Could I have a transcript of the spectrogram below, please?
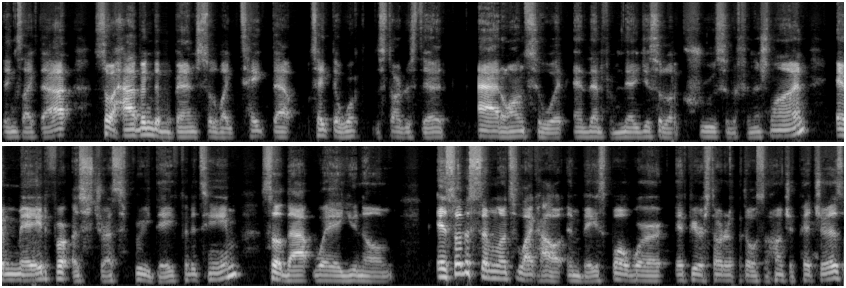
things like that. So having the bench to like take that, take the work that the starters did, add on to it, and then from there you just sort of cruise to the finish line. It made for a stress-free day for the team. So that way, you know, it's sort of similar to like how in baseball, where if your starter throws 100 pitches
